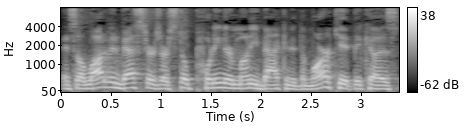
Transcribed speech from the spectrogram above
And so a lot of investors are still putting their money back into the market because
